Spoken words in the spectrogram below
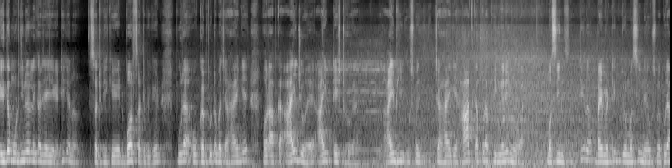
एकदम ओरिजिनल लेकर जाइएगा, ठीक है ना? सर्टिफिकेट बर्थ सर्टिफिकेट पूरा वो कंप्यूटर पर चढ़ाएँगे, और आपका आई जो है आई टेस्ट होगा। आई भी उसमें चढ़ाएँगे। हाथ का पूरा फिंगरिंग होगा। मशीन से, ठीक है ना? बायोमेट्रिक जो मशीन है, उसमें पूरा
